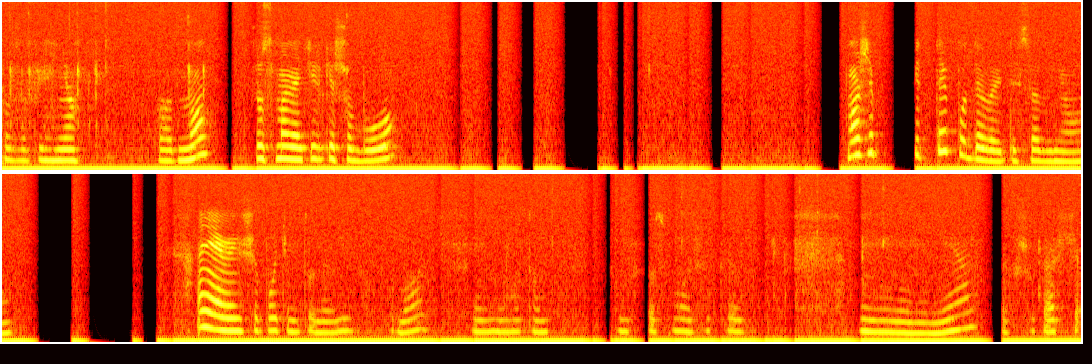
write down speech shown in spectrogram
Що за фігня? Ладно. Щось в мене тільки що було. Може піти подивитися до нього. А ні, він ще потім то не вів. Побачиш, він його там там щось може. Ні-ні-ні. Так що краще.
